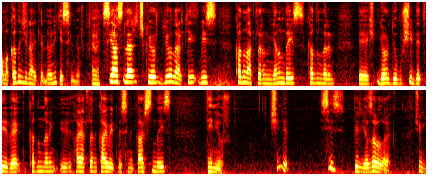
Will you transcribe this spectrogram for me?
Ama kadın cinayetlerinin önü kesilmiyor. Evet. Siyasiler çıkıyor diyorlar ki biz kadın haklarının yanındayız. Kadınların e, gördüğü bu şiddeti ve kadınların e, hayatlarını kaybetmesinin karşısındayız deniyor. Şimdi siz bir yazar olarak çünkü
